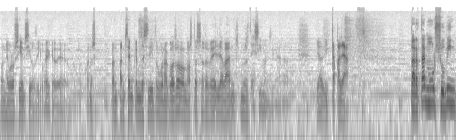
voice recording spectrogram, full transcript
la neurociència, ho diu, eh? que de, quan, es, quan pensem que hem decidit alguna cosa, el nostre cervell abans, unes dècimes, ja, ja dic cap allà. Per tant, molt sovint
